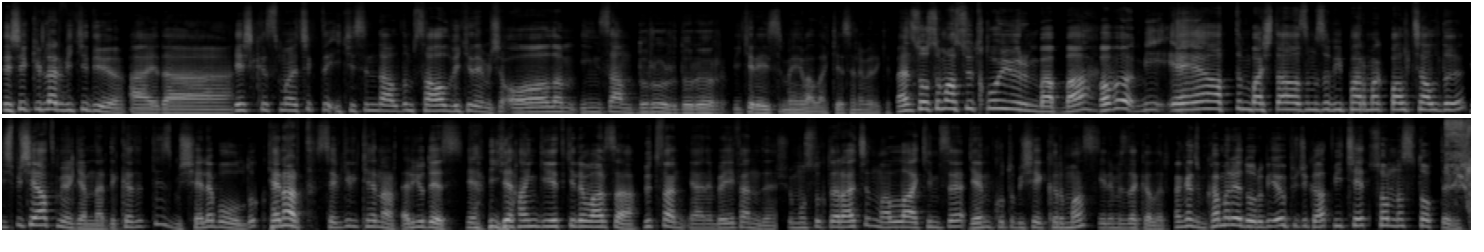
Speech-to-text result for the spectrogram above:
Teşekkürler Wiki diyor. Ayda. Geç kısmı açıktı. İkisini de aldım. Sağ ol Wiki demiş. Oğlum insan durur durur. Wiki reisim eyvallah. Kesene bereket. Ben sosuma süt koyuyorum baba. Baba bir EE attım. Başta ağzımıza bir parmak bal çaldı. Hiçbir şey atmıyor gemler. Dikkat ettiniz mi? Şele boğulduk. Kenart. Sevgili Kenart. Eryudes. Hangi yetkili varsa. Lütfen yani beyefendi. Şu muslukları açın. Vallahi kimse gem kutu bir şey kırmaz. Elimizde kalır. Kankacım kameraya doğru bir öpücük at. Bir chat sonra stop demiş.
